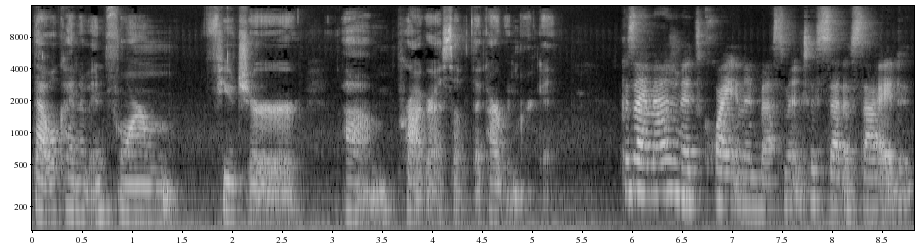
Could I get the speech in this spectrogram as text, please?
that will kind of inform future um, progress of the carbon market. Because I imagine it's quite an investment to set aside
